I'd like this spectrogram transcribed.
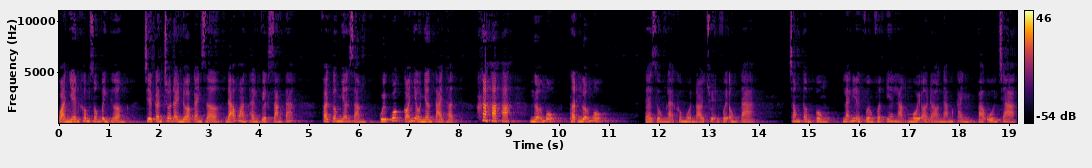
quả nhiên không giống bình thường, chỉ cần chưa đầy nửa canh giờ đã hoàn thành việc sáng tác, phải công nhận rằng quý quốc có nhiều nhân tài thật. Ha ha ha, ngưỡng mộ, thật ngưỡng mộ. Tề Dung lại không muốn nói chuyện với ông ta. Trong tầm cung, lãnh liệt vương vẫn yên lặng ngồi ở đó ngắm cảnh và uống trà,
